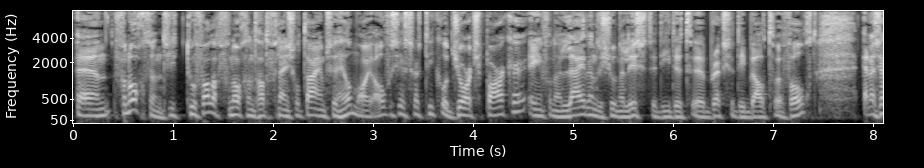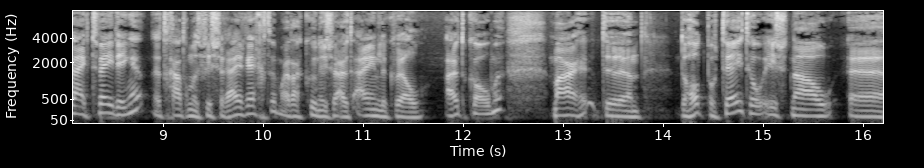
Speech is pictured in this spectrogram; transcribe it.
En vanochtend, toevallig vanochtend had Financial Times... een heel mooi overzichtsartikel. George Parker, een van de leidende journalisten... die dit uh, Brexit-debat volgt. En er zijn eigenlijk twee dingen. Het gaat om het visserijrechten... maar daar kunnen ze uiteindelijk wel uitkomen. Maar de... De hot potato is nou uh,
